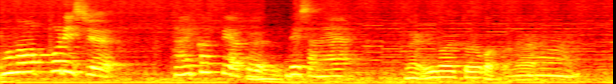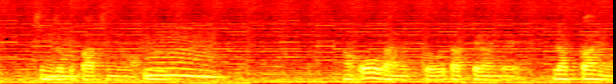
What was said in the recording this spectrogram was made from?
このポリッシュ大活躍でしたね。なね意外と良かったうね、金属パーツにも、ん、うん。まあオーガニックを歌ってるんでラッパーにも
